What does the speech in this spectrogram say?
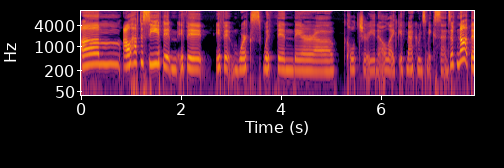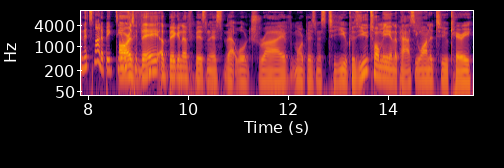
um, I'll have to see if it if it if it works within their uh, culture. You know, like if macaroons make sense. If not, then it's not a big deal. Are to me. they a big enough business that will drive more business to you? Because you told me in the past you wanted to carry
